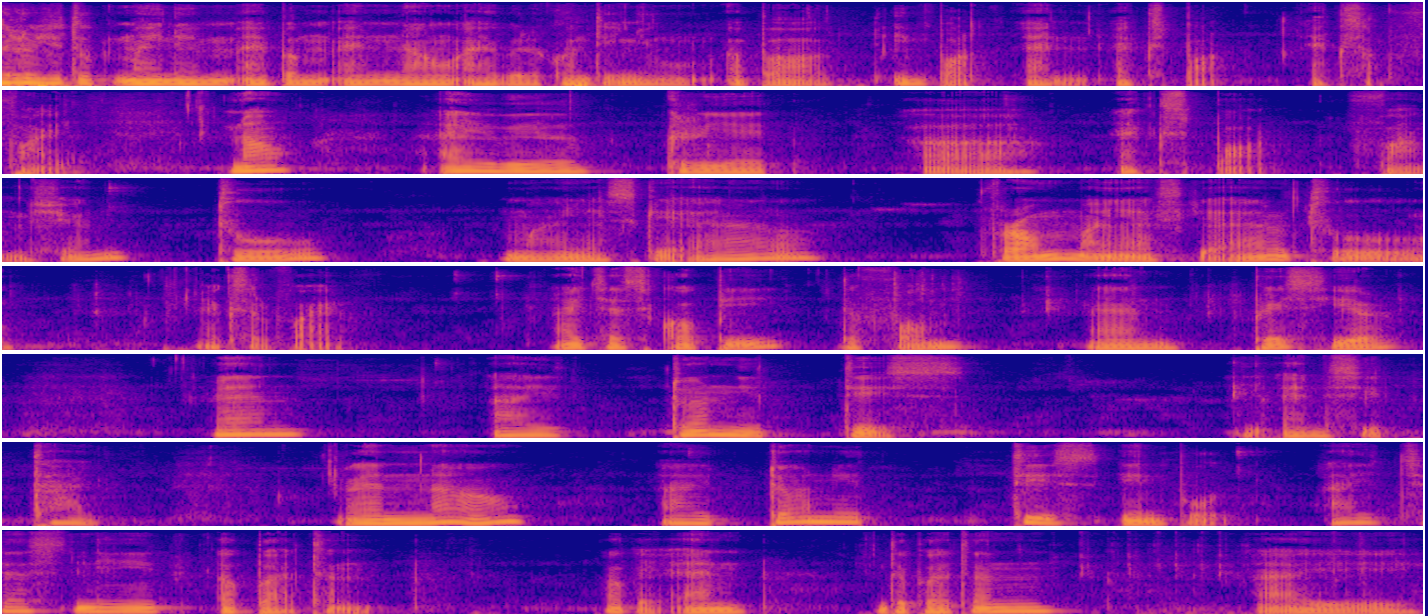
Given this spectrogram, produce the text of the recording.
Hello YouTube, my name is Abem and now I will continue about import and export Excel file. Now I will create a export function to MySQL from MySQL to Excel file. I just copy the form and paste here and I don't need this enc type and now I don't need this input. I just need a button. Okay and the button I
